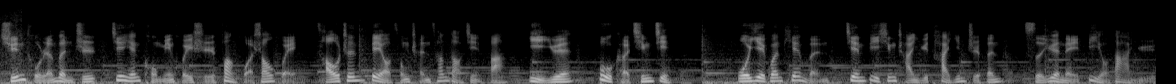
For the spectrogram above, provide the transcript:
寻土人问之，皆言孔明回时放火烧毁。曹真便要从陈仓道进发，懿曰：不可轻进。我夜观天文，见毕星单于太阴之分，此月内必有大雨。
